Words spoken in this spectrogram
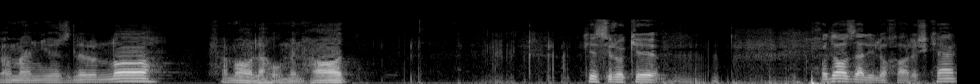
ومن يزلل الله فما له من هاد کسی رو که خدا زلیل و خارش کرد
